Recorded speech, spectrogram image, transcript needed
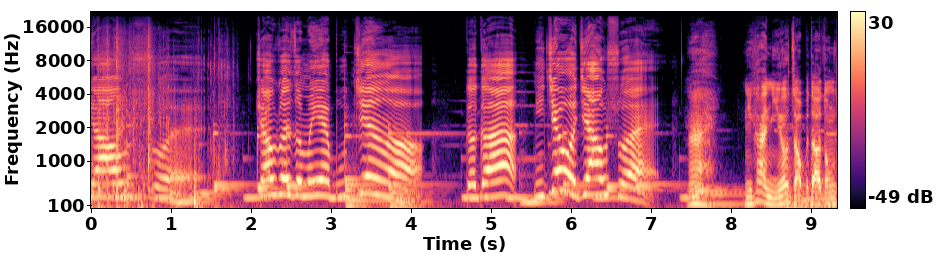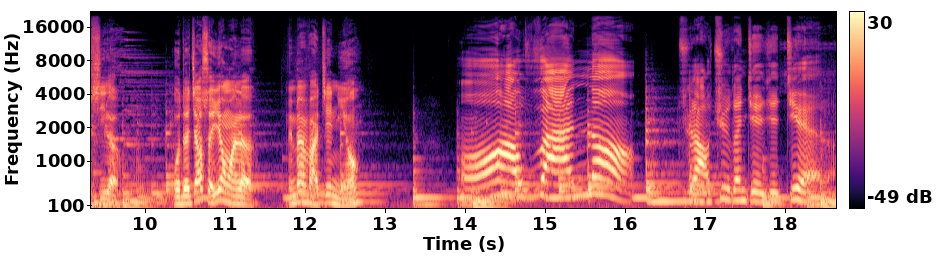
浇水，浇水怎么也不见了？哥哥，你借我浇水。哎，你看你又找不到东西了，我的胶水用完了，没办法借你哦。哦，好烦哦，只好去跟姐姐借了。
